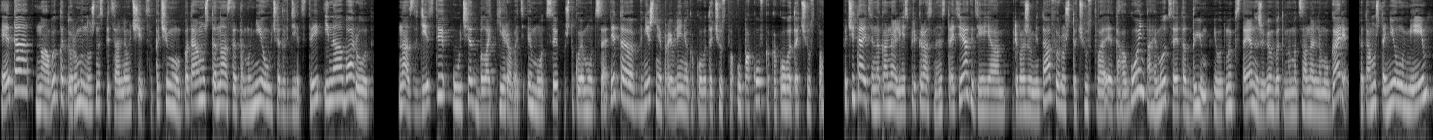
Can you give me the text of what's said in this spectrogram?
Это навык, которому нужно специально учиться. Почему? Потому что нас этому не учат в детстве и наоборот. Нас в детстве учат блокировать эмоции. Что такое эмоция? Это внешнее проявление какого-то чувства, упаковка какого-то чувства. Почитайте на канале, есть прекрасная статья, где я привожу метафору, что чувство – это огонь, а эмоция – это дым. И вот мы постоянно живем в этом эмоциональном угаре, потому что не умеем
